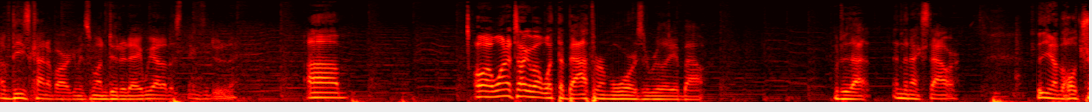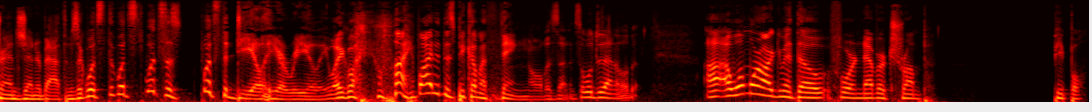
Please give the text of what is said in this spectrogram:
of these kind of arguments we want to do today. We got other things to do today. Um, oh, I want to talk about what the bathroom wars are really about. We'll do that in the next hour you know the whole transgender bathrooms. Like, what's the what's what's this what's the deal here really? Like, why why why did this become a thing all of a sudden? So we'll do that in a little bit. Uh, one more argument though for never Trump people.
